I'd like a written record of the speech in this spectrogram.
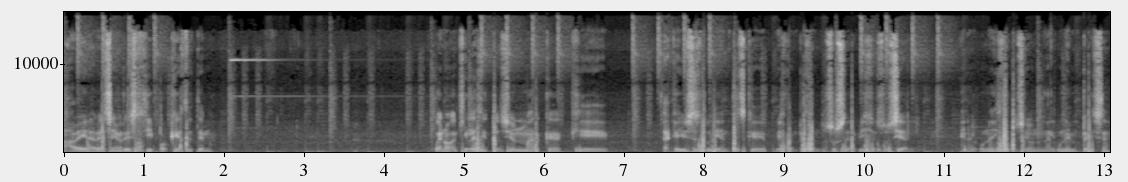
A ver, a ver señores, ¿y por qué este tema? Bueno, aquí la situación marca que aquellos estudiantes que están prestando su servicio social en alguna institución, en alguna empresa,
